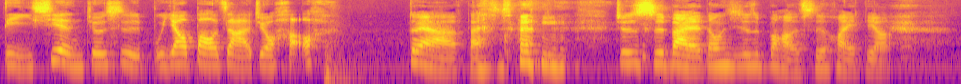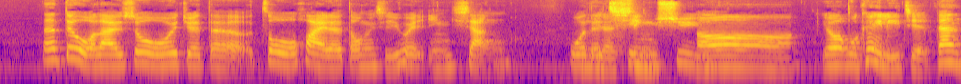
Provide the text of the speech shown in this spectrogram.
底线就是不要爆炸就好。对啊，反正 就是失败的东西就是不好吃坏掉。但对我来说，我会觉得做坏的东西会影响我的情绪。哦，有我可以理解，但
